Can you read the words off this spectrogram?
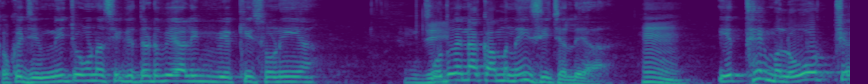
ਕਿਉਂਕਿ ਜਿਮਨੀ ਚੋਣ ਅਸੀਂ ਗਿੱਦੜਵੇ ਵਾਲੀ ਵੀ ਵੇਖੀ ਸੁਣੀ ਆ। ਉਦੋਂ ਇਹਨਾਂ ਕੰਮ ਨਹੀਂ ਸੀ ਚੱਲਿਆ। ਹੂੰ। ਇੱਥੇ ਮਲੋੜ ਚ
